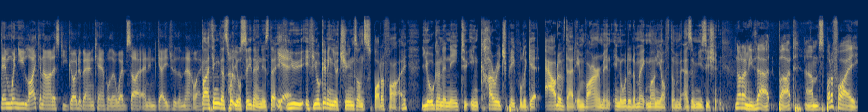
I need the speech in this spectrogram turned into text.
Then when you like an artist, you go to Bandcamp or their website and engage with them that way. But I think that's what you'll see then is that Um, yeah. if you if you're getting your tunes on Spotify, you're going to need to encourage people to get out of that environment in order to make money off them as a musician. Not only that, but um, Spotify,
